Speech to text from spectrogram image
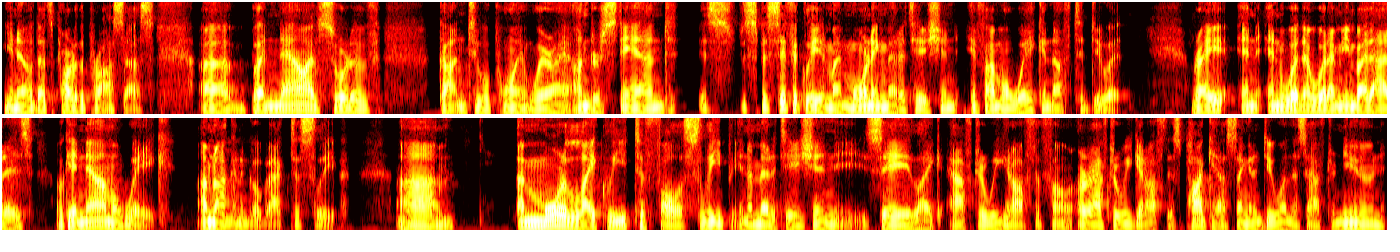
You know, that's part of the process. Uh, but now I've sort of gotten to a point where I understand it's specifically in my morning meditation if I'm awake enough to do it. Right. And and what what I mean by that is, okay, now I'm awake. I'm not going to go back to sleep. Um, I'm more likely to fall asleep in a meditation, say like after we get off the phone or after we get off this podcast. I'm going to do one this afternoon.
